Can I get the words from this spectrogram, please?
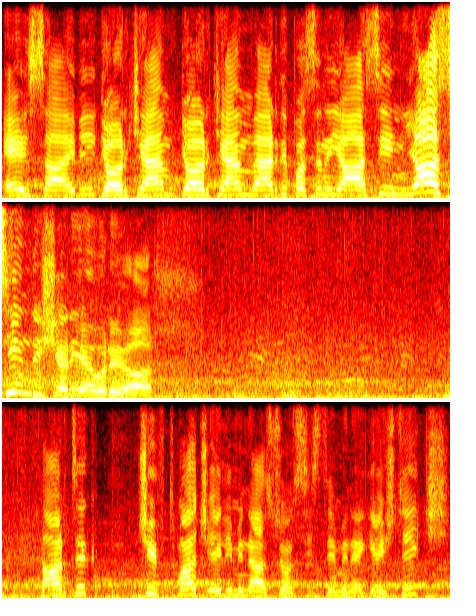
Ev sahibi Görkem. Görkem verdi pasını Yasin. Yasin dışarıya vuruyor. Artık çift maç eliminasyon sistemine geçtik.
